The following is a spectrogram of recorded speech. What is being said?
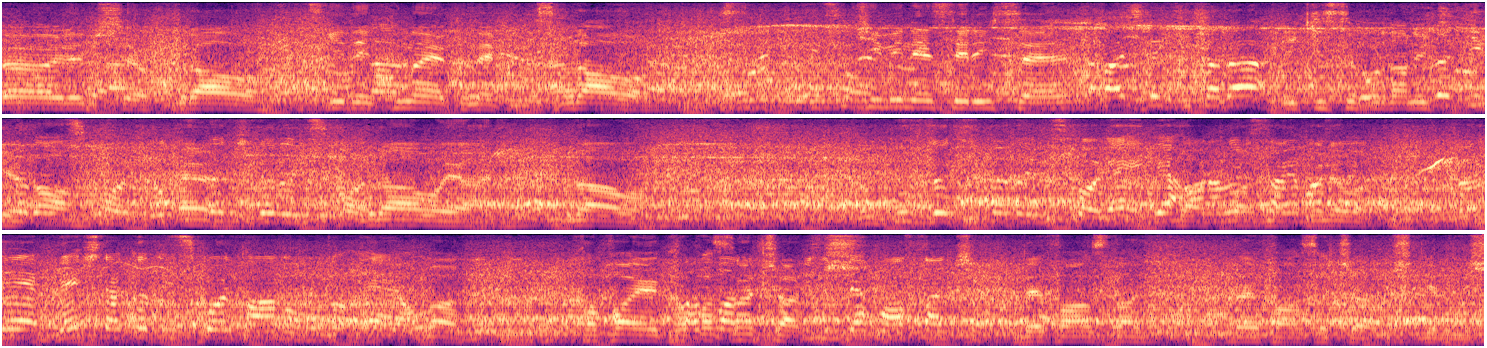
Böyle bir şey yok. Bravo. Gidin kına yakın hepiniz. Bravo. Kimin eseriyse kaç dakikada 2-0'dan 3 9 dakikada 3 Al. gol. 9 Evet. dakikada 3 gol. Bravo yani. Bravo. 9 dakikada 3 gol. Yani bir Bak, aralık bak, bak, saymazsak bak. böyle 5 dakikada 3 gol falan oldu. Yani o- Bak. Kafaya kafasına Kafa çarpmış. Bizim defanstan çıktı. Defanstan defansa çarpmış girmiş.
